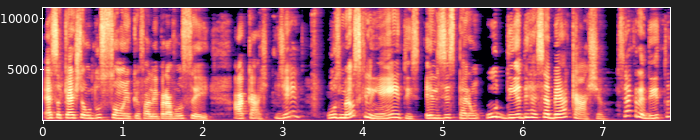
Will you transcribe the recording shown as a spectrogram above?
Essa questão do sonho que eu falei pra você. A caixa. Gente, os meus clientes, eles esperam o dia de receber a caixa. Você acredita?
